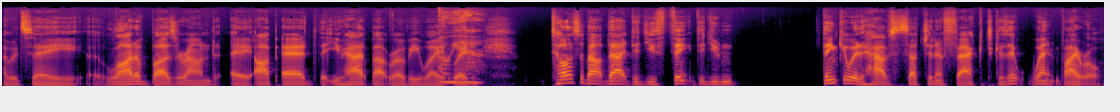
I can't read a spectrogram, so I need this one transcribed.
I would say, a lot of buzz around a op-ed that you had about Roe v. Wade. Oh, Wade. yeah. Tell us about that. Did you think? Did you think it would have such an effect? Because it went viral.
